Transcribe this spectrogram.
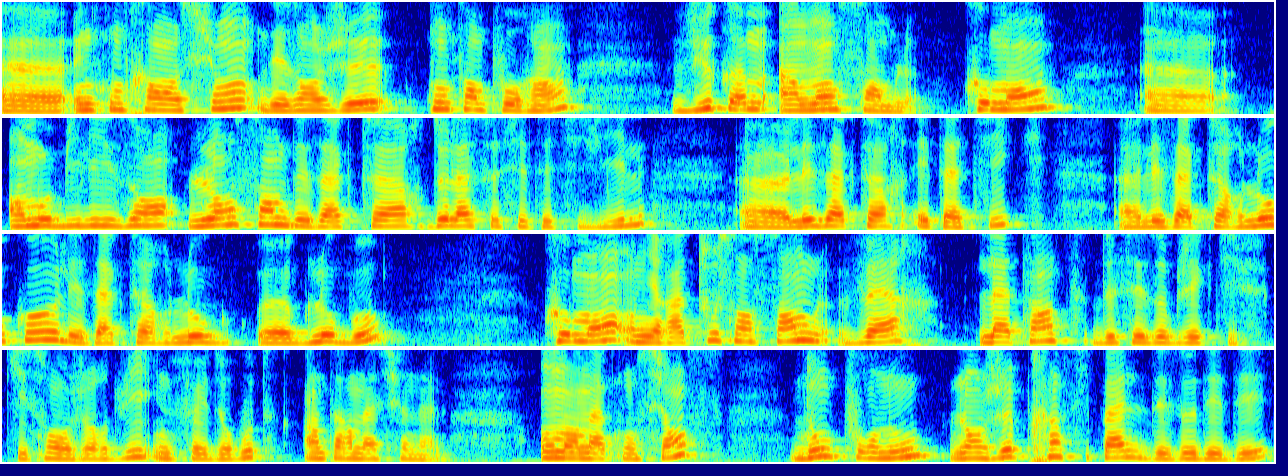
euh, une compréhension des enjeux contemporains vus comme un ensemble. Comment, euh, en mobilisant l'ensemble des acteurs de la société civile, euh, les acteurs étatiques, les acteurs locaux, les acteurs lo globaux, comment on ira tous ensemble vers l'atteinte de ces objectifs, qui sont aujourd'hui une feuille de route internationale. On en a conscience, donc pour nous, l'enjeu principal des ODD,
